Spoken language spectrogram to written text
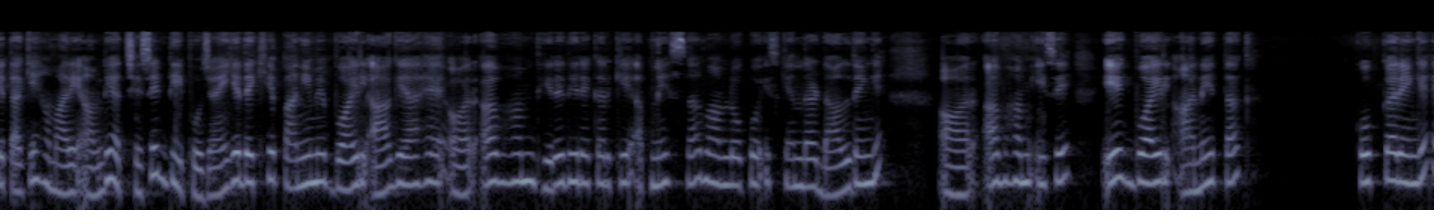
कि ताकि हमारे आंवले अच्छे से डीप हो जाएँ। ये देखिए, पानी में बॉईल आ गया है और अब हम धीरे धीरे करके अपने सब आंवलों को इसके अंदर डाल देंगे। और अब हम इसे एक बॉईल आने तक कुक करेंगे।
